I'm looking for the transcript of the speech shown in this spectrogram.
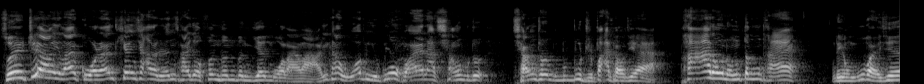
所以这样一来，果然天下的人才就纷纷奔燕国来了。一看我比郭淮那强不止强出不不止八条街，他都能登台领五百斤，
